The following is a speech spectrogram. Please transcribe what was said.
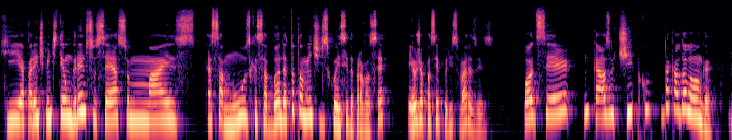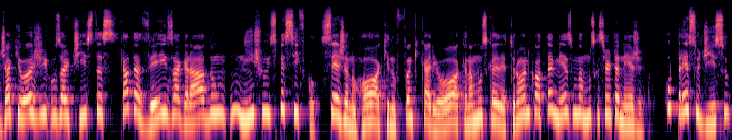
que aparentemente tem um grande sucesso, mas essa música, essa banda é totalmente desconhecida para você? Eu já passei por isso várias vezes. Pode ser um caso típico da cauda longa, já que hoje os artistas cada vez agradam um nicho específico, seja no rock, no funk carioca, na música eletrônica ou até mesmo na música sertaneja. O preço disso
